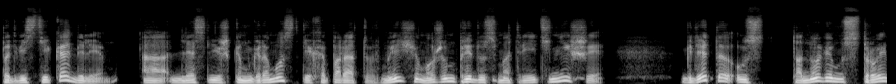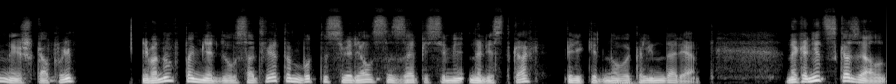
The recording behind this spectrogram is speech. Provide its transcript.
подвести кабели, а для слишком громоздких аппаратов мы еще можем предусмотреть ниши, где-то установим стройные шкафы. Иванов помедлил с ответом, будто сверялся с записями на листках перекидного календаря. Наконец сказал,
